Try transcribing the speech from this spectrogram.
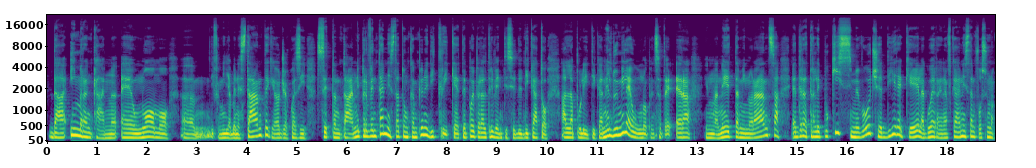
da Imran Khan. È un uomo ehm, di famiglia benestante che oggi ha quasi 70 anni. Per 20 anni è stato un campione di cricket e poi per altri 20 si è dedicato alla politica. Nel 2001, pensate, era in una netta minoranza ed era tra le pochissime voci voci a dire che la guerra in Afghanistan fosse una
